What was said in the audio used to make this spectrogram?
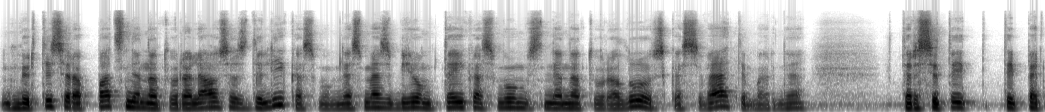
mirtis yra pats nenatūraliausias dalykas mum nes mes bijom tai kas mums nenatūralus kas svetima ar ne tarsi tai tai per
